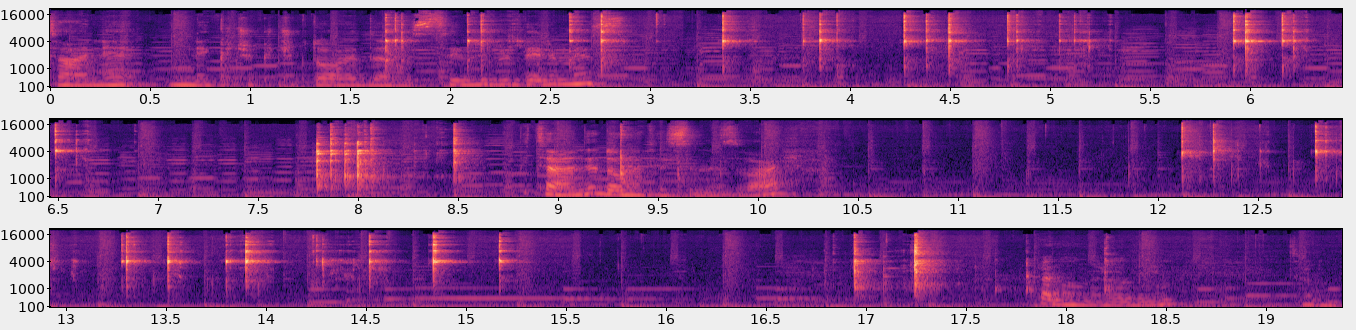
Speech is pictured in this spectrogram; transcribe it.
Tane yine küçük küçük doğradığımız sivri biberimiz. Bir tane de domatesimiz var. Ben onları alayım. Tamam.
